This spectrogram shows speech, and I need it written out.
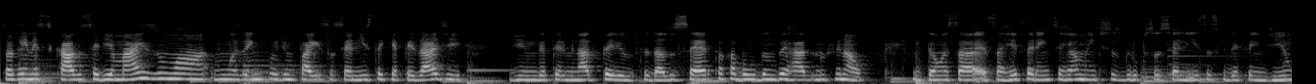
Só que aí nesse caso seria mais uma, um exemplo de um país socialista que apesar de de um determinado período ter dado certo, acabou dando errado no final. Então, essa, essa referência, realmente, esses grupos socialistas que defendiam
